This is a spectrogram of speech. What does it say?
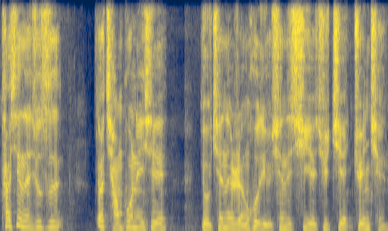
他现在就是要强迫那些有钱的人或者有钱的企业去捐捐钱。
